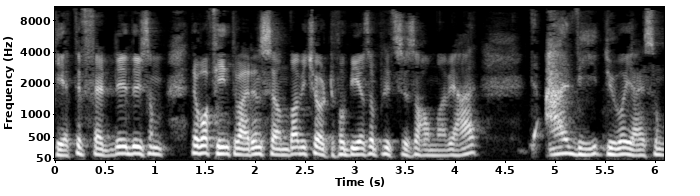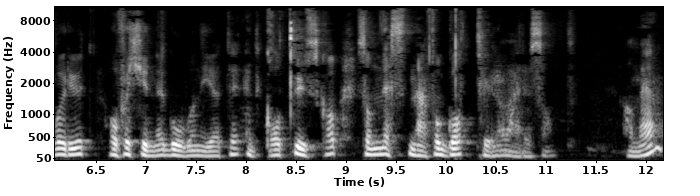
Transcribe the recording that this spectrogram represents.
helt tilfeldig. Det, liksom, det var fint vær en søndag, vi kjørte forbi, og så plutselig så havna vi her. Det er vi, du og jeg, som går ut og forkynner gode nyheter. Et godt budskap som nesten er for godt til å være sant. Amen.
